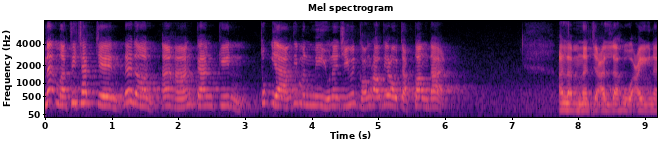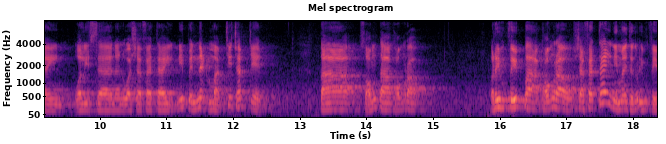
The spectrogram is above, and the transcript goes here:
แนะมัดที่ชัดเจน แน่นอนอาหารการกินทุกอย่างที่มันมีอยู่ในชีวิตของเราที่เราจับต้องได้อัลัมนัจอัลละหูไอในวลิซานันวชฟะไตนี่เป็นแนืมัดที่ชัดเจน ตาสองตาของเรา ริมฝีปากของเราชาฟตไตนี่หมายถึงริมฝี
